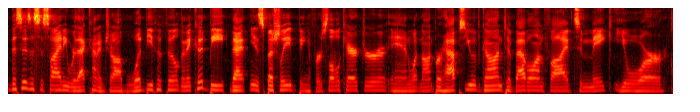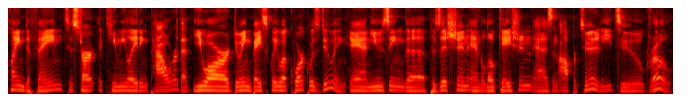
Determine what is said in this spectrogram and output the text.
this is a society where that kind of job would be fulfilled and it could be that especially being a first level character and whatnot perhaps you have gone to babylon 5 to make your claim to fame to start accumulating power that you are doing basically what quark was doing and using the position and the location as an opportunity to grow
